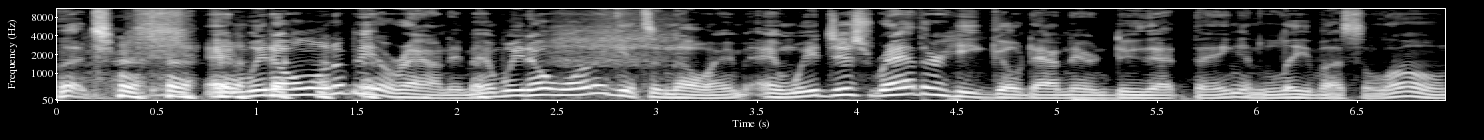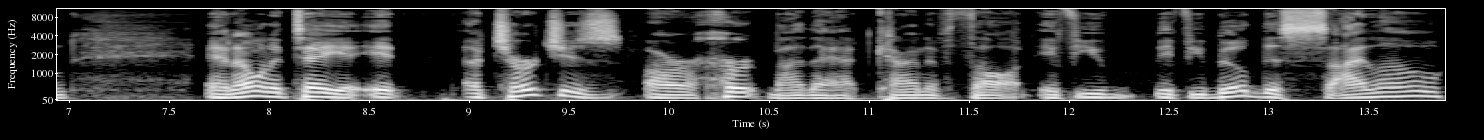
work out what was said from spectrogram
much and we don't want to be around him and we don't want to get to know him and we'd just rather he go down there and do that thing and leave us alone and I want to tell you, it uh, churches are hurt by that kind of thought. If you if you build this silo,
